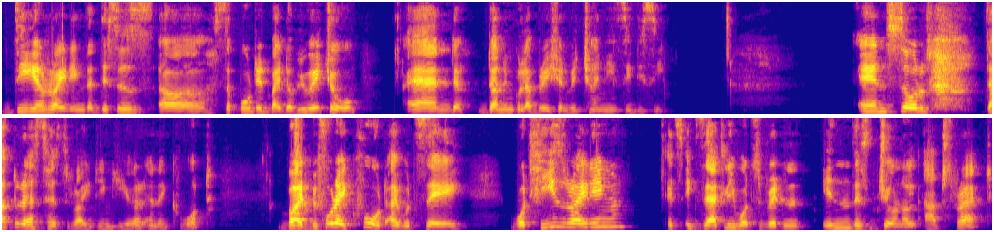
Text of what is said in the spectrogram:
they are writing that this is uh, supported by WHO and done in collaboration with Chinese CDC. And so Dr. S has writing here, and I quote, but before I quote, I would say what he's writing, it's exactly what's written in this journal abstract.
